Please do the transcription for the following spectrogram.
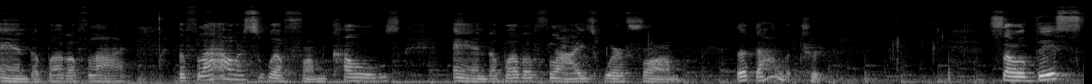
and the butterfly. The flowers were from Kohl's and the butterflies were from the Dollar Tree. So this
